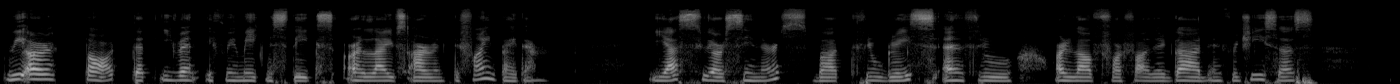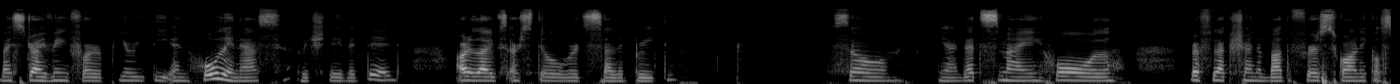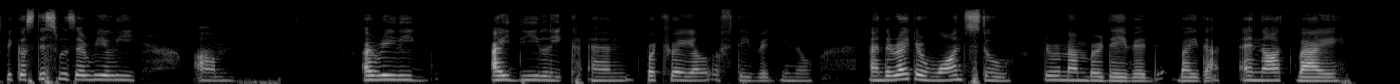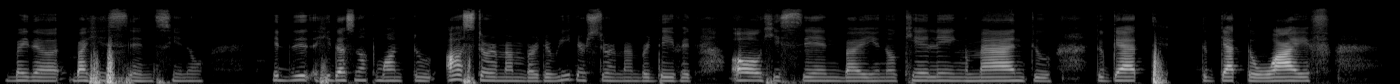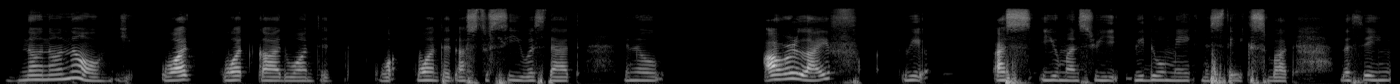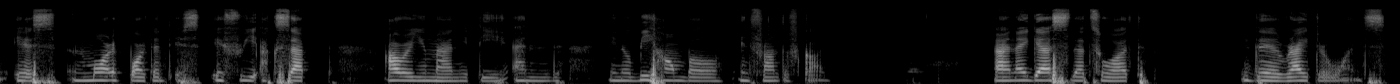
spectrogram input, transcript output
we are taught that even if we make mistakes, our lives aren't defined by them. Yes, we are sinners, but through grace and through our love for Father God and for Jesus, by striving for purity and holiness, which David did, our lives are still worth celebrating. So, yeah, that's my whole reflection about the first chronicles because this was a really um a really idyllic and portrayal of David, you know. And the writer wants to to remember David by that and not by by the by his sins you know. He did, he does not want to us to remember the readers to remember David oh he sinned by you know killing a man to to get to get the wife. No no no. He, what what God wanted what wanted us to see was that you know our life we as humans we we do make mistakes but the thing is more important is if we accept our humanity and you know be humble in front of god. And i guess that's what the writer wants.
